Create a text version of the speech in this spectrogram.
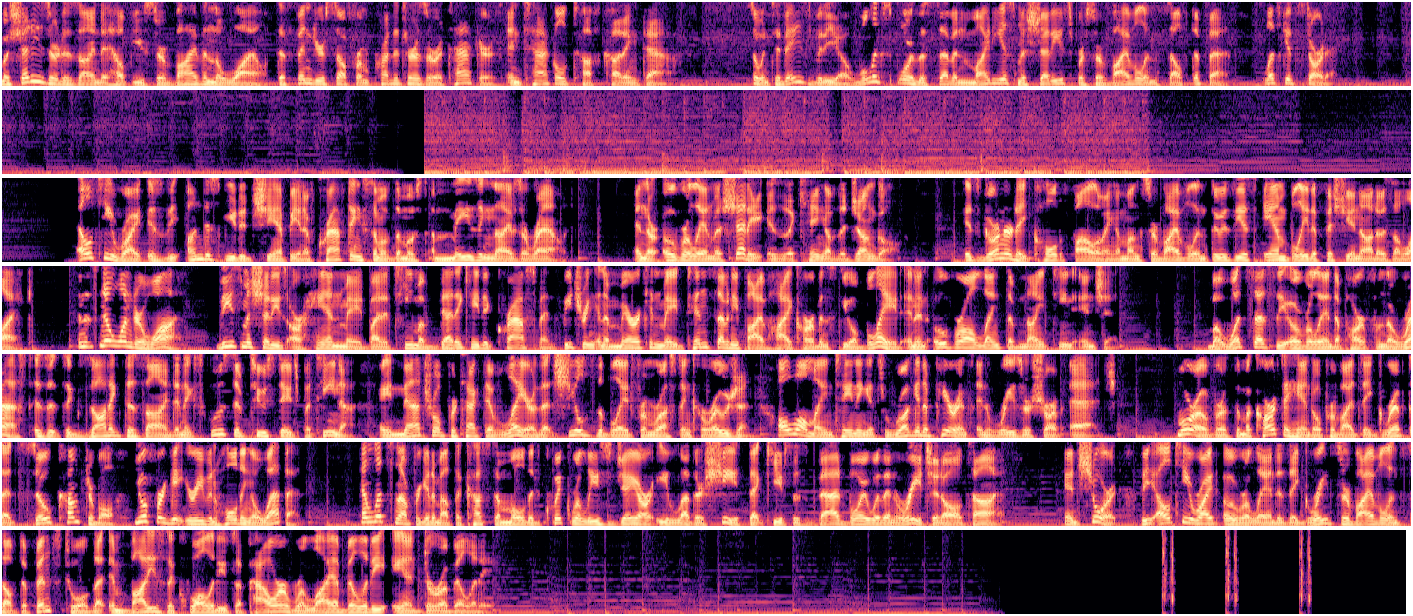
Machetes are designed to help you survive in the wild, defend yourself from predators or attackers, and tackle tough cutting tasks. So in today's video, we'll explore the 7 mightiest machetes for survival and self-defense. Let's get started. LT Wright is the undisputed champion of crafting some of the most amazing knives around, and their Overland Machete is the king of the jungle. It's garnered a cult following among survival enthusiasts and blade aficionados alike, and it's no wonder why. These machetes are handmade by a team of dedicated craftsmen featuring an American-made 1075 high-carbon steel blade and an overall length of 19 inches. But what sets the Overland apart from the rest is its exotic design and exclusive two-stage patina, a natural protective layer that shields the blade from rust and corrosion, all while maintaining its rugged appearance and razor-sharp edge. Moreover, the Micarta handle provides a grip that's so comfortable you'll forget you're even holding a weapon. And let's not forget about the custom-molded quick-release JRE leather sheath that keeps this bad boy within reach at all times. In short, the LT Wright Overland is a great survival and self-defense tool that embodies the qualities of power, reliability, and durability.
